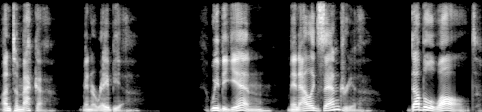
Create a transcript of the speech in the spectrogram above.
unto Mecca in Arabia. We begin in Alexandria, double walled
